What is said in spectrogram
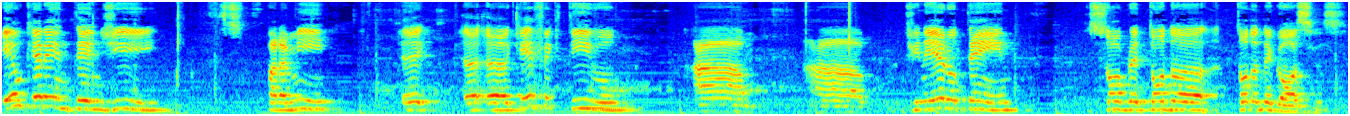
Eu quero entender, para mim, é, é, é, que efetivo a, a dinheiro tem sobre todo, todo negócios.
